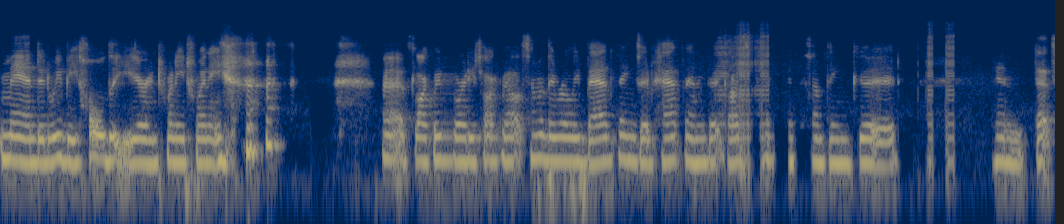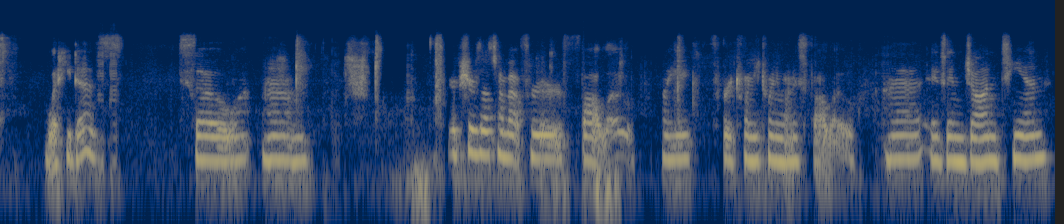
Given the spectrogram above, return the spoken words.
man, did we behold a year in 2020. uh, it's like we've already talked about some of the really bad things that have happened, but God's something good. And that's what he does. So, um, scriptures I was talking about for follow, for 2021 is follow, uh, is in John 10,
